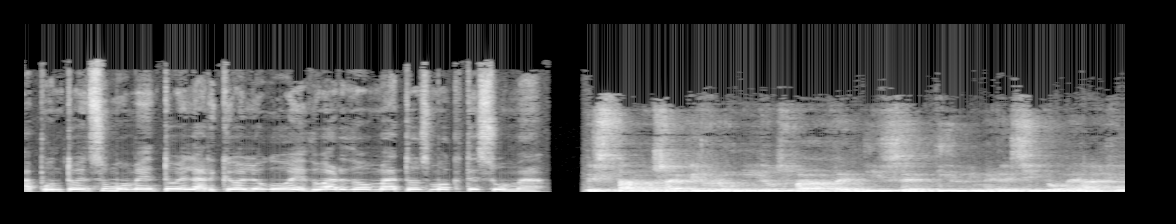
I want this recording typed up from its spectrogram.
apuntó en su momento el arqueólogo Eduardo Matos Moctezuma. Estamos aquí reunidos para rendir sentido y merecido homenaje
